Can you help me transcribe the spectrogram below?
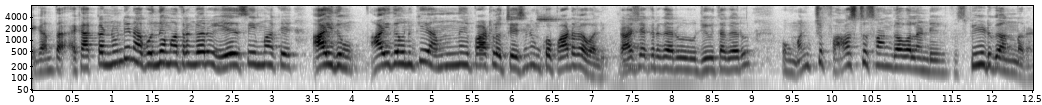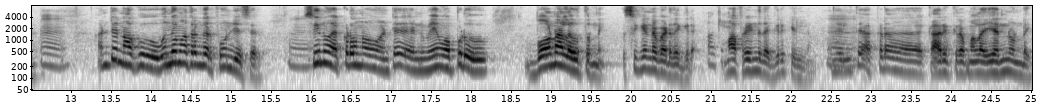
ఇక అంతా ఇక అక్కడి నుండి నాకు వందే మాత్రం గారు ఏ సినిమాకి ఆయుధం ఆయుధంకి అన్ని పాటలు వచ్చేసినాయి ఇంకో పాట కావాలి. రాజశేఖర్ గారు జీవిత గారు ఒక మంచి ఫాస్ట్ సాంగ్ కావాలండి స్పీడ్గా అన్నారంట. అంటే నాకు వందే మాత్రం గారు ఫోన్ చేశారు. సీను ఎక్కడ ఉన్నావు అంటే మేము అప్పుడు బోనాలు అవుతున్నాయి సికింద్రాబాద్ దగ్గర. మా ఫ్రెండ్ దగ్గరికి వెళ్ళాం. వెళ్తే అక్కడ కార్యక్రమాలు అవన్నీ ఉన్నాయి.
